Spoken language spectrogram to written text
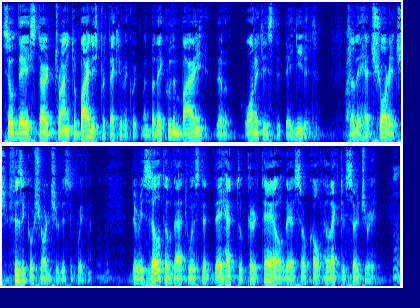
So they start trying to buy this protective equipment, but they couldn't buy the quantities that they needed. Right. So they had shortage, physical shortage of this equipment. The result of that was that they had to curtail their so-called elective surgery. Hmm.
